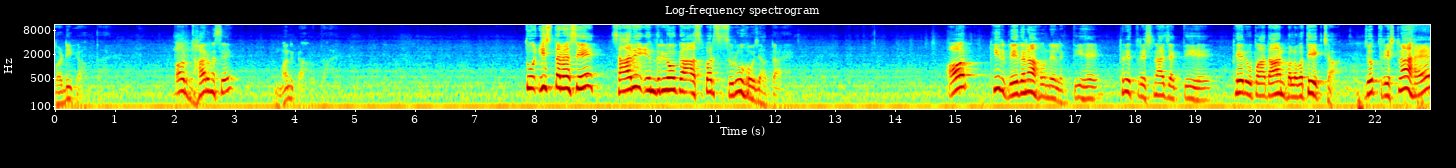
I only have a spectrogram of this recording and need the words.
बॉडी का होता है और धर्म से मन का होता तो इस तरह से सारी इंद्रियों का स्पर्श शुरू हो जाता है। और फिर वेदना होने लगती है, फिर तृष्णा जगती है, फिर उपादान बलवती इच्छा जो तृष्णा है,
